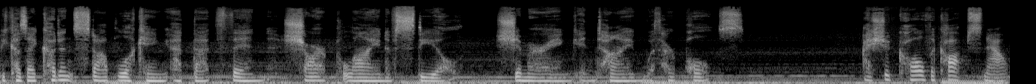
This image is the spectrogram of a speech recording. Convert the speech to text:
because I couldn't stop looking at that thin, sharp line of steel shimmering in time with her pulse. I should call the cops now.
